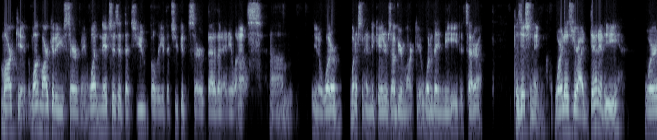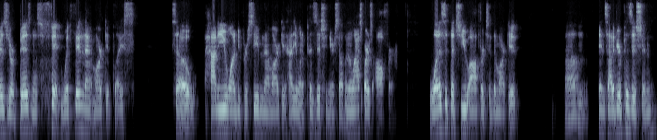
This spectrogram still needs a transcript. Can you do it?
Market. What market are you serving? What niche is it that you believe that you can serve better than anyone else? Um, you know, what are what are some indicators of your market? What do they need, etc. Positioning. Where does your identity, where is your business fit within that marketplace? So, how do you want to be perceived in that market? How do you want to position yourself? And the last part is offer. What is it that you offer to the market um, inside of your position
